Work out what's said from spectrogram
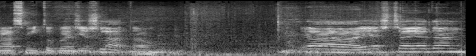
Raz mi tu będziesz latał. Ja, jeszcze jeden.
